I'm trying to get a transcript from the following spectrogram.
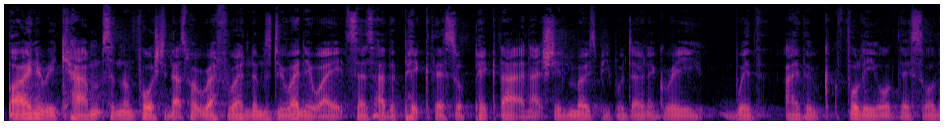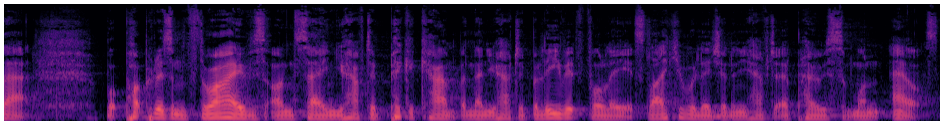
binary camps, and unfortunately, that's what referendums do anyway. It says either pick this or pick that, and actually, most people don't agree with either fully or this or that. But populism thrives on saying you have to pick a camp and then you have to believe it fully. It's like a religion, and you have to oppose someone else.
